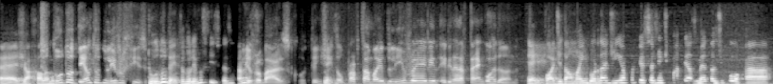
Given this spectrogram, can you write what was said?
é, já falamos. Tudo dentro do livro físico. Tudo dentro do livro físico, exatamente. Livro básico. Entendi. Então o próprio tamanho do livro ele, ele ainda está engordando. É, ele pode dar uma engordadinha, porque se a gente bater as metas de colocar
